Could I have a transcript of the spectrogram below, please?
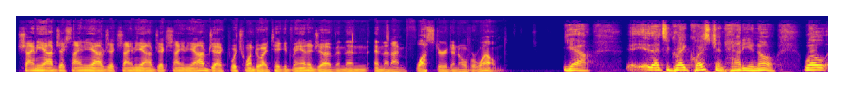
shiny object shiny object shiny object shiny object which one do I take advantage of? And then and then I'm flustered and overwhelmed. Yeah. Eh, that's a great question. How do you know? Well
